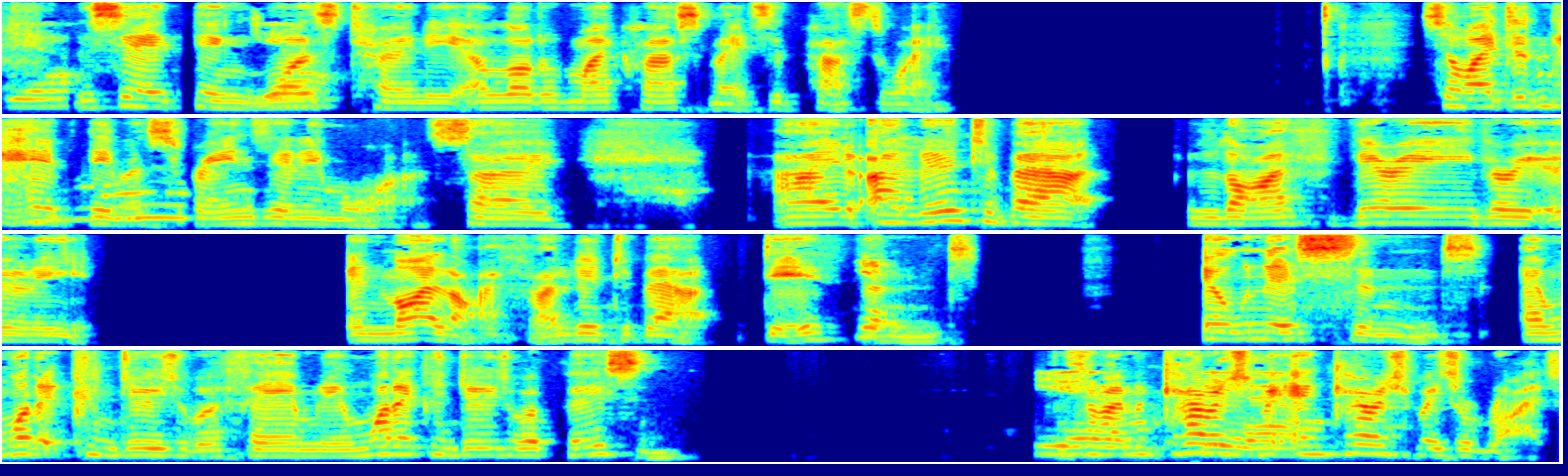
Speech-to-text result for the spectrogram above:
Yeah. The sad thing yeah. was, Tony, a lot of my classmates had passed away. So I didn't have them as friends anymore. So I, I learned about life very, very early in my life. I learned about death yeah. and illness and and what it can do to a family and what it can do to a person. Yeah, so it encouraged yeah. me encouraged me to write.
